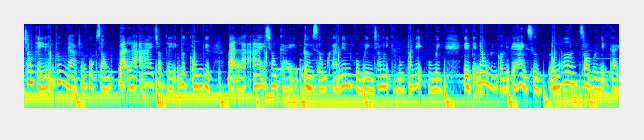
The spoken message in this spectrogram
trong cái lĩnh vực nào trong cuộc sống, bạn là ai trong cái lĩnh vực công việc, bạn là ai trong cái đời sống cá nhân của mình, trong những cái mối quan hệ của mình, để biết đâu mình có những cái hành xử đúng hơn so với những cái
